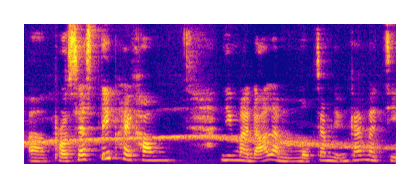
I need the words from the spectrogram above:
uh, process tiếp hay không. Nhưng mà đó là một trong những cái mà chị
